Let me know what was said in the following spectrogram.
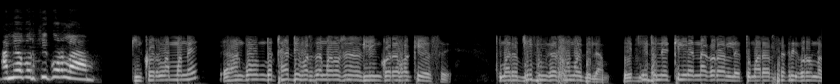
আমি আবার কি করলাম? কি করলাম মানে? এখন পর্যন্ত থার্টি পার্সেন্ট মানুষের লিঙ্ক করা বাকি আছে? তোমার দুই দিনকার সময় দিলাম। এই দুই দিনে ক্লিয়ার না করালে তোমার আর চাকরি করো না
